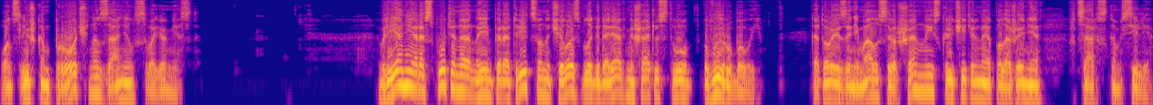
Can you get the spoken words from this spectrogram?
Он слишком прочно занял свое место. Влияние Распутина на императрицу началось благодаря вмешательству Вырубовой, которая занимала совершенно исключительное положение в царском селе.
